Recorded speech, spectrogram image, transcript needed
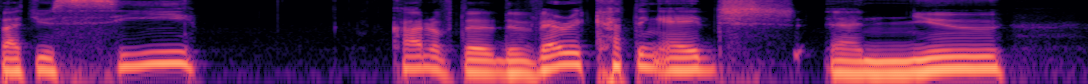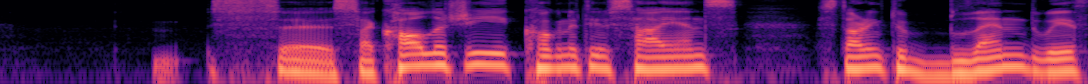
that you see kind of the, the very cutting edge uh, new uh, psychology, cognitive science, starting to blend with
